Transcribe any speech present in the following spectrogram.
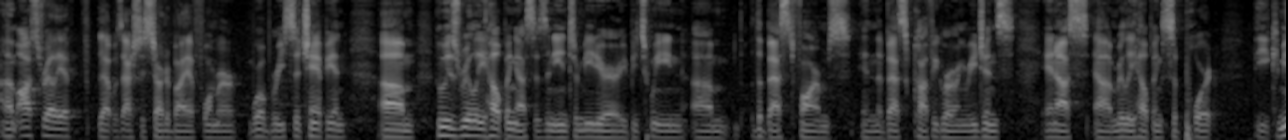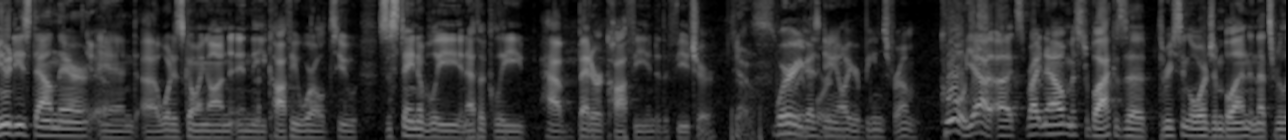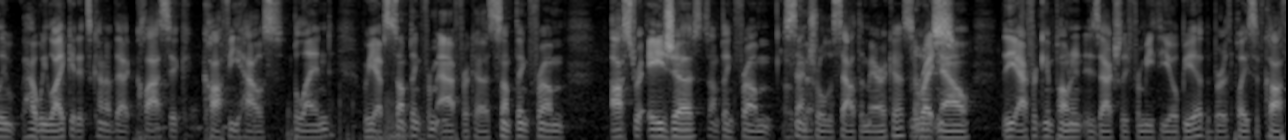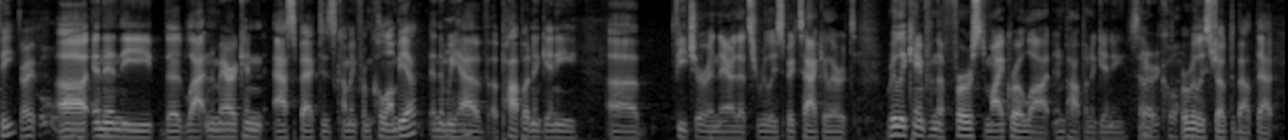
um, Australia that was actually started by a former world barista champion um, who is really helping us as an intermediary between um, the best farms in the best coffee growing regions and us um, really helping support the communities down there Yeah. and uh, what is going on in the coffee world to sustainably and ethically have better coffee into the future. Yeah. Where are you guys getting all your beans from? Cool. Yeah. Uh, it's right now. Mr. Black is a three single origin blend, and that's really how we like it. It's kind of that classic coffee house blend where you have something from Africa, something from Australasia, something from Central to South America. So right now, the African component is actually from Ethiopia, the birthplace of coffee. Right. Uh, and then the the Latin American aspect is coming from Colombia, and then we have a Papua New Guinea. Uh, feature in there that's really spectacular it really came from the first micro lot in papua new guinea so Very cool. we're really stoked about that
